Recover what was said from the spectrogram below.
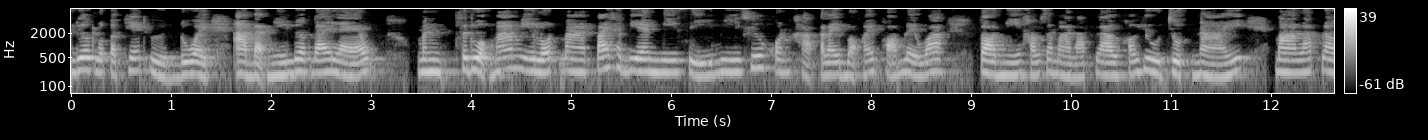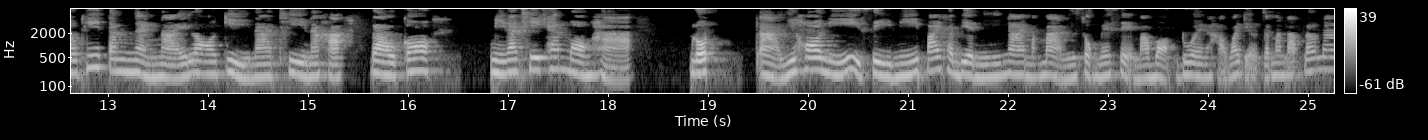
เลือกรถประเภทอื่นด้วย อ่าแบบนี้เลือกได้แล้ว มันสะดวกมากมีรถมาป้ายทะเบียนมีสีมีชื่อคนขับอะไรบอกให้พร้อมเลยว่า ตอนนี้เขาจะมารับเราเขาอยู่จุดไหน มารับเราที่ตำแหน่งไหนรอกี่นาทีนะคะ เราก็มีหน้าที่แค่มองหารถ อ่ายี่ห้อนี้สีนี้ป้ายทะเบียนนี้ง่ายมากๆมีส่งเมสเสจมาบอกด้วยนะคะ ว่าเดี๋ยวจะมารับแล้วนะ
